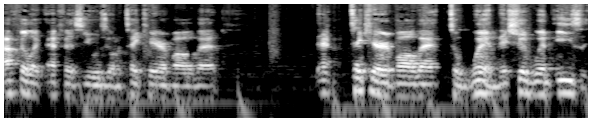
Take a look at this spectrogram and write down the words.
I feel like FSU is going to take care of all that. Take care of all that to win. They should win easy.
